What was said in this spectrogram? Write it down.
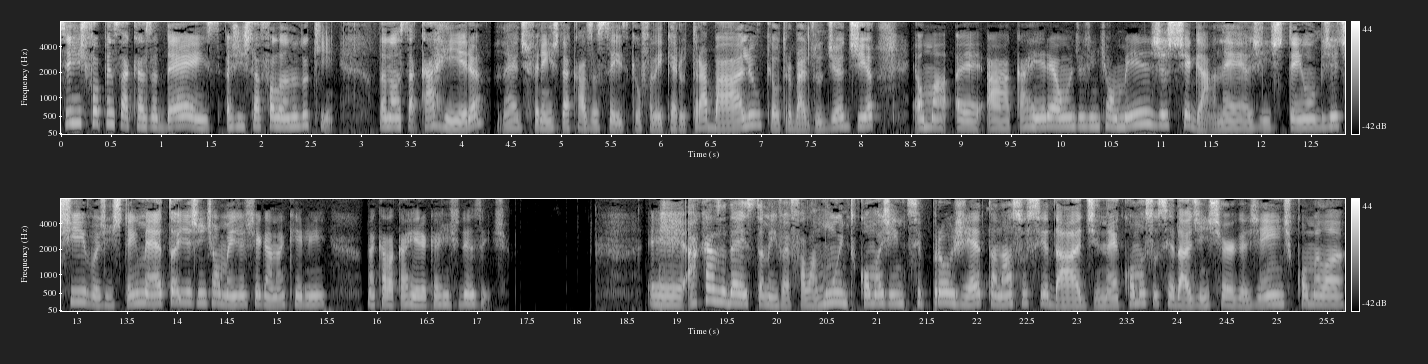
se a gente for pensar casa 10, a gente tá falando do quê? Da nossa carreira, né? Diferente da casa 6, que eu falei que era o trabalho, que é o trabalho do dia a dia. É uma, é, a carreira é onde a gente almeja chegar, né? A gente tem um objetivo, a gente tem meta e a gente almeja chegar naquele naquela carreira que a gente deseja. É, a Casa 10 também vai falar muito como a gente se projeta na sociedade, né? Como a sociedade enxerga a gente, como ela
